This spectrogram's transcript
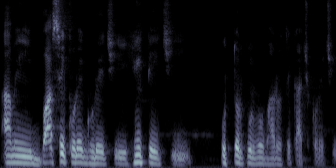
আমি বাসে করে ঘুরেছি হেঁটেছি উত্তর পূর্ব ভারতে কাজ করেছি।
